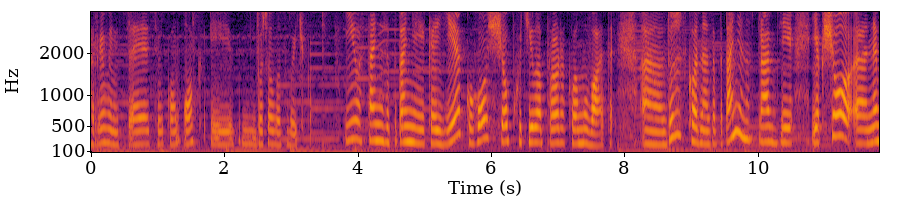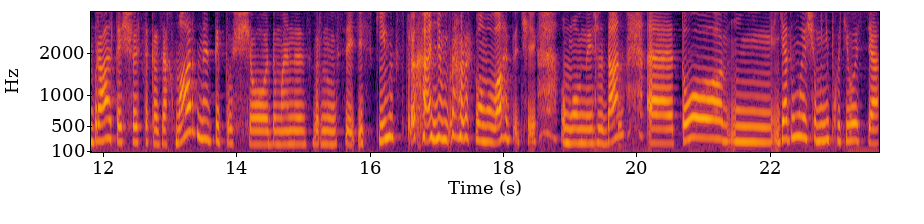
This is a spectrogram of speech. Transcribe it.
гривень це цілком ок і важлива звичка. І останнє запитання, яке є, кого що б хотіла прорекламувати. Е, дуже складне запитання насправді. Якщо е, не брати щось таке захмарне, типу, що до мене звернувся якийсь кінг з проханням прорекламувати чи умовний Жадан, е, то я думаю, що мені б хотілося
